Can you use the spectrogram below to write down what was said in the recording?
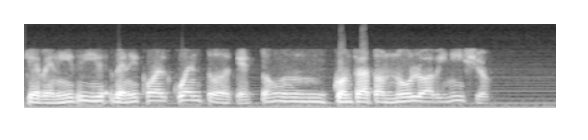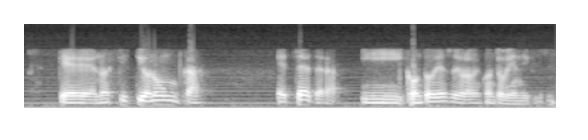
que venir y venir con el cuento de que esto es un contrato nulo ab inicio, que no existió nunca, etcétera, y con todo eso yo lo encuentro bien difícil.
